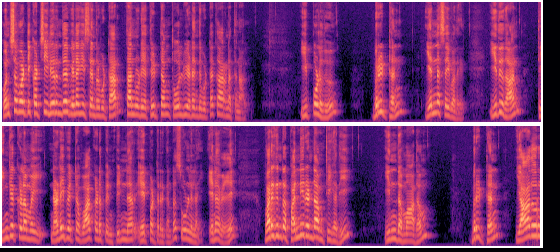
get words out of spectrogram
கொன்சர்வேட்டிவ் கட்சியிலிருந்தே விலகி சென்று விட்டார். தன்னுடைய திட்டம் தோல்வியடைந்து விட்ட காரணத்தினால். இப்பொழுது பிரிட்டன் என்ன செய்வது? இதுதான் திங்கட்கிழமை நடைபெற்ற வாக்கெடுப்பின் பின்னர் ஏற்பட்டிருக்கின்ற சூழ்நிலை. எனவே வருகின்ற பன்னிரெண்டாம் திகதி இந்த மாதம் பிரிட்டன் யாதொரு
